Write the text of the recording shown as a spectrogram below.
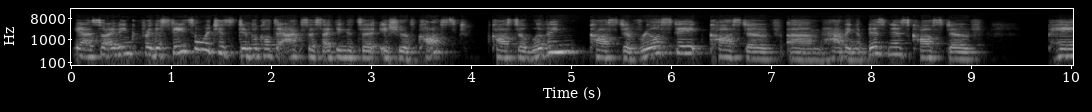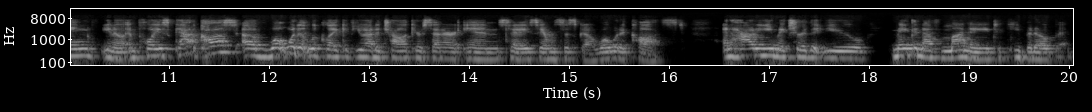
Yeah, so I think for the states in which it's difficult to access, I think it's an issue of cost cost of living, cost of real estate, cost of um, having a business, cost of paying you know employees cost of what would it look like if you had a childcare center in say san francisco what would it cost and how do you make sure that you make enough money to keep it open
